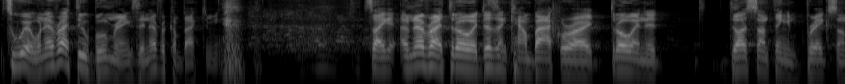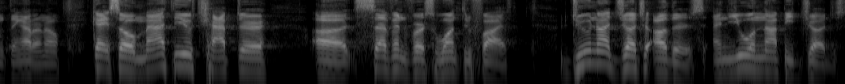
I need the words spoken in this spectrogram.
It's weird. Whenever I threw boomerangs, they never come back to me. it's like whenever I throw, it doesn't come back, or I throw and it does something and breaks something. I don't know. Okay, so Matthew chapter uh, 7, verse 1 through 5. Do not judge others, and you will not be judged,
